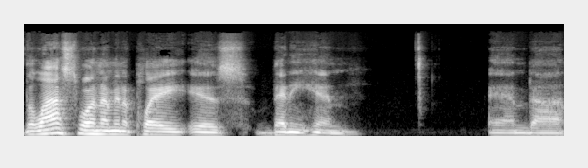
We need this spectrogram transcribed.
the last one I'm going to play is Benny Hinn and uh,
